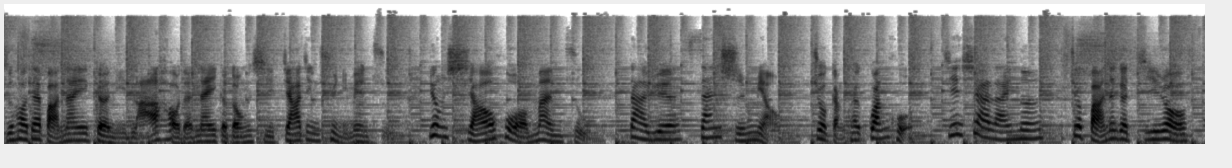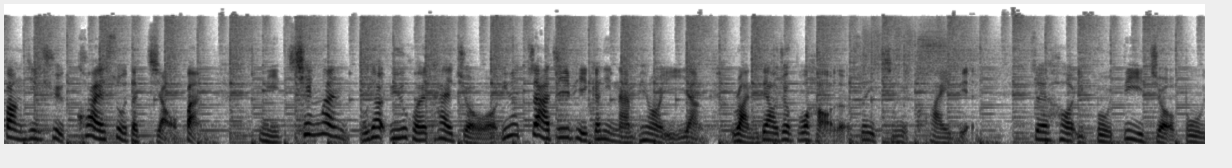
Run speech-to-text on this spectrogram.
之后再把那一个你拉好的那一个东西加进去里面煮，用小火慢煮，大约三十秒。就赶快关火。接下来呢，就把那个鸡肉放进去，快速的搅拌。你千万不要迂回太久哦，因为炸鸡皮跟你男朋友一样，软掉就不好了。所以请你快一点。最后一步，第九步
